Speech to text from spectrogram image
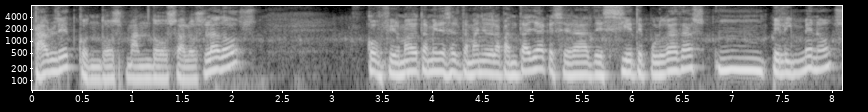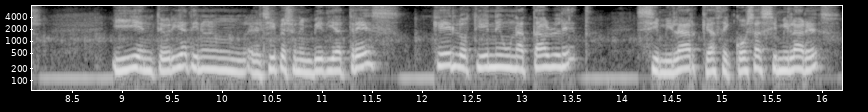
tablet con dos mandos a los lados. Confirmado también es el tamaño de la pantalla, que será de 7 pulgadas, un pelín menos. Y en teoría tiene un, el chip es un Nvidia 3 que lo tiene una tablet similar que hace cosas similares.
